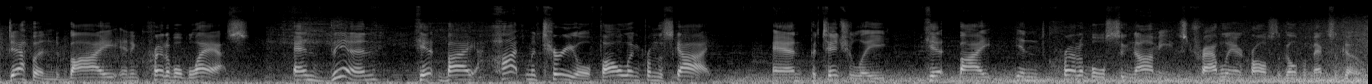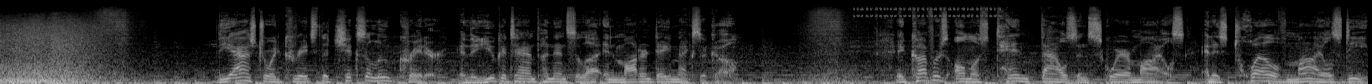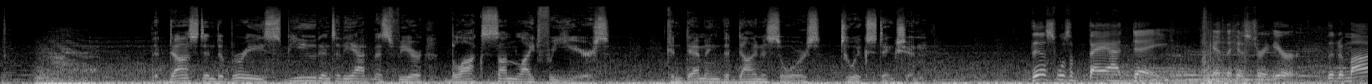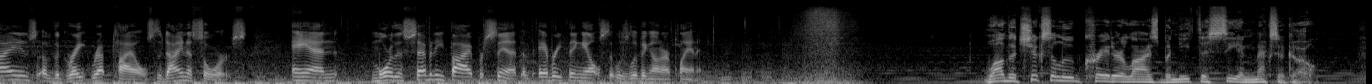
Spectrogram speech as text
deafened by an incredible blast. And then hit by hot material falling from the sky. And potentially hit by incredible tsunamis traveling across the Gulf of Mexico. The asteroid creates the Chicxulub crater in the Yucatan Peninsula in modern-day Mexico. It covers almost 10,000 square miles and is 12 miles deep. The dust and debris spewed into the atmosphere block sunlight for years, condemning the dinosaurs to extinction. This was a bad day in the history of the Earth. The demise of the great reptiles, the dinosaurs, and more than 75% of everything else that was living on our planet. While the Chicxulub crater lies beneath the sea in Mexico,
